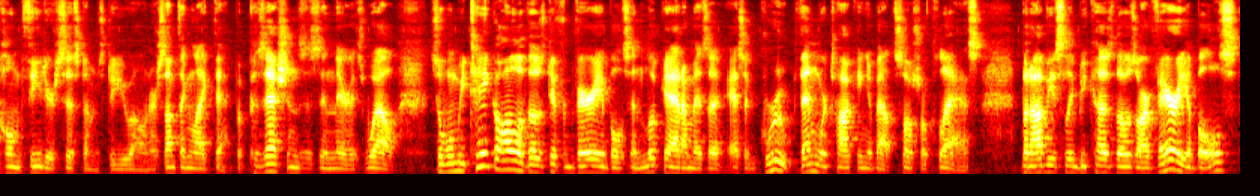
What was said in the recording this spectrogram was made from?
home theater systems do you own, or something like that. But possessions is in there as well. So when we take all of those different variables and look at them as a as a group, then we're talking about social class. But obviously, because those are variables,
